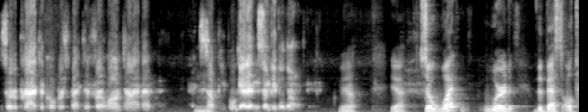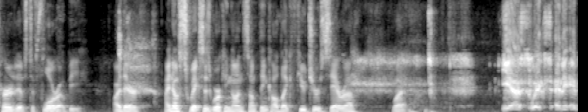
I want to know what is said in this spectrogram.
sort of practical perspective for a long time, and some people get it and some people don't. yeah, yeah. So what would the best alternatives to fluoro be? Are there? I know Swix is working on something called like Future Sarah. What? Yeah, Swix, and it,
